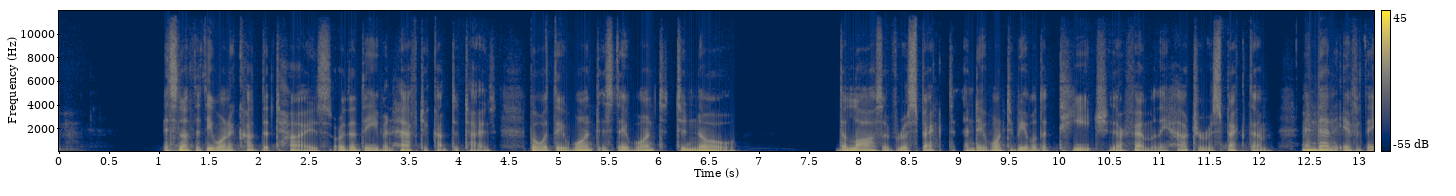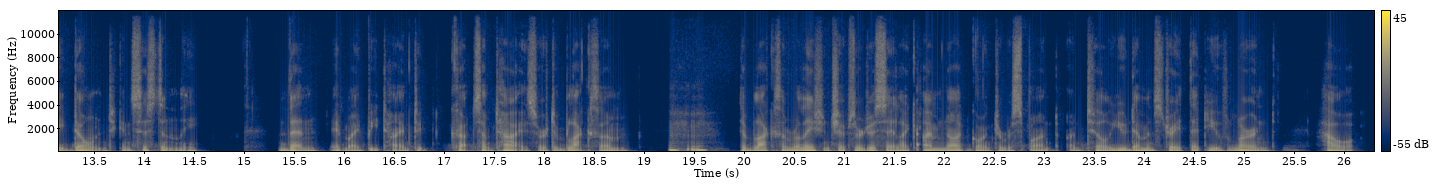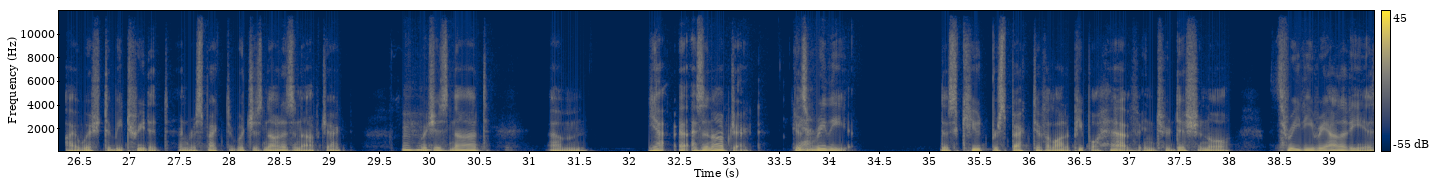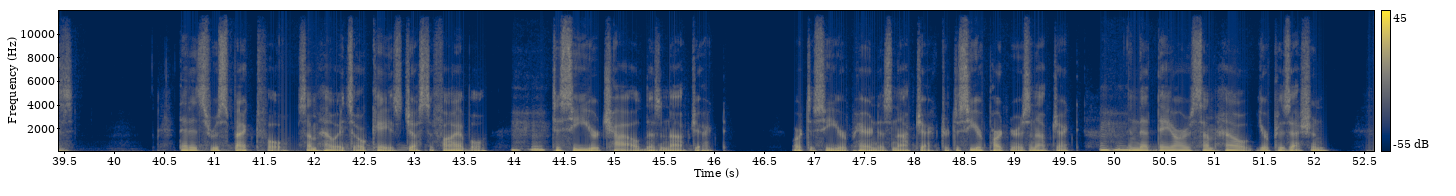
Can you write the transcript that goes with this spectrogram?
It's not that they want to cut the ties or that they even have to cut the ties, but what they want is they want to know the laws of respect and they want to be able to teach their family how to respect them. And then mm-hmm. if they don't consistently, then it might be time to cut some ties or to block some mm-hmm. to block some relationships or just say like I'm not going to respond until you demonstrate that you've learned how I wish to be treated and respected, which is not as an object, mm-hmm. which is not um, yeah, as an object. Because yeah. really, this cute perspective a lot of people have in traditional 3D reality is that it's respectful. Somehow it's okay, it's justifiable mm-hmm. to see your child as an object, or to see your parent as an object, or to see your partner as an object, mm-hmm. and that they are somehow your possession.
